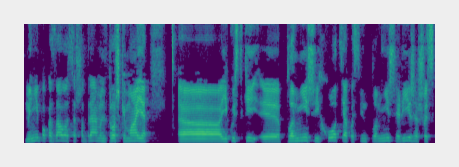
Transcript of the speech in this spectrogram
Мені показалося, що Дремель трошки має е, якийсь такий е, плавніший ход, якось він плавніше ріже, щось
